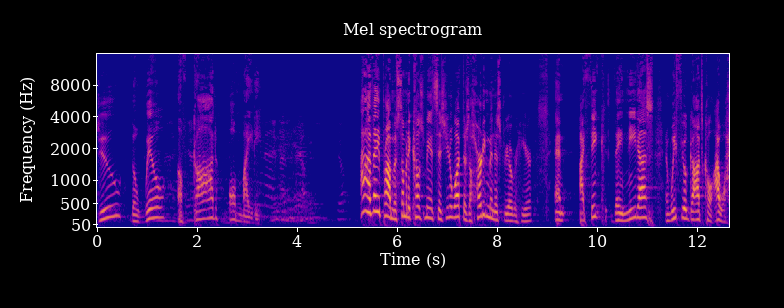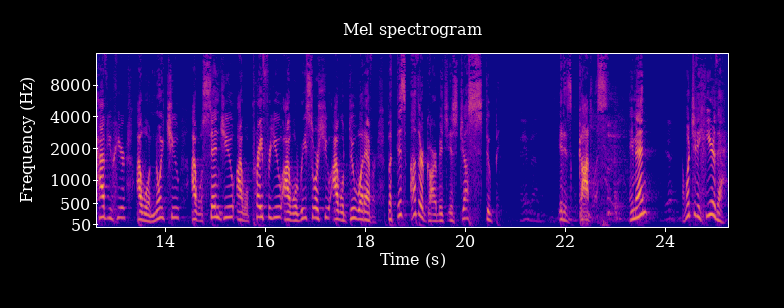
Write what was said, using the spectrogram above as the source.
do the will of God Almighty. I don't have any problem if somebody comes to me and says, you know what, there's a hurting ministry over here, and I think they need us, and we feel God's call. I will have you here. I will anoint you. I will send you. I will pray for you. I will resource you. I will do whatever. But this other garbage is just stupid. Amen. It is godless. Amen? Yeah. I want you to hear that.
